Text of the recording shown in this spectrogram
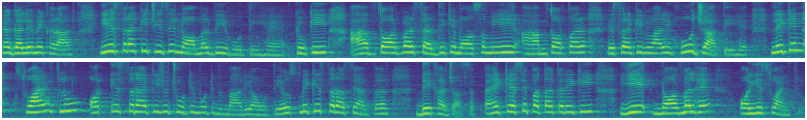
या गले में खराश ये इस तरह की चीज़ें नॉर्मल भी होती हैं क्योंकि आमतौर पर सर्दी के मौसम में आमतौर पर इस तरह की बीमारी हो जाती है। लेकिन स्वाइन फ्लू और इस तरह की जो छोटी मोटी बीमारियाँ होती है उसमें किस तरह से अंतर देखा जा सकता है? कैसे पता करें कि ये नॉर्मल है और ये स्वाइन फ्लू?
